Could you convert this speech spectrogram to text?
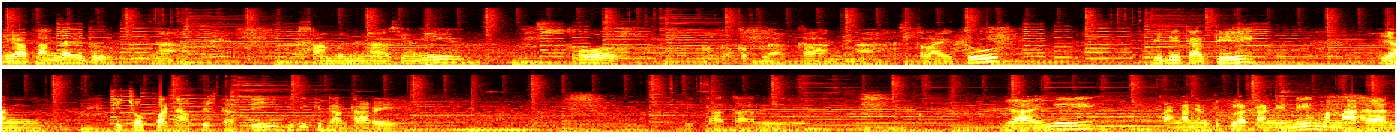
Kelihatan enggak itu? Nah sampingnya sini terus ke belakang. Nah setelah itu ini tadi yang dicoba habis tadi ini kita tarik. Kita tarik. Ya ini tangan yang di belakang ini menahan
